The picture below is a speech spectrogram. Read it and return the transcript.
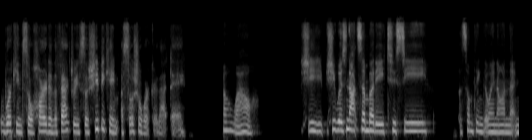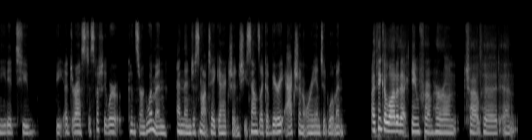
working so hard in the factory. So she became a social worker that day. Oh wow. She she was not somebody to see something going on that needed to be addressed, especially where concerned women, and then just not take action. She sounds like a very action oriented woman. I think a lot of that came from her own childhood and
